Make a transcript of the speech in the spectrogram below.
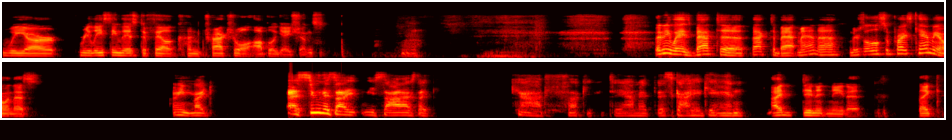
we are releasing this to fill contractual obligations. Huh. But anyways, back to back to Batman. Uh, there's a little surprise cameo in this. I mean, like, as soon as I we saw it, I was like, God fucking damn it, this guy again. I didn't need it. Like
